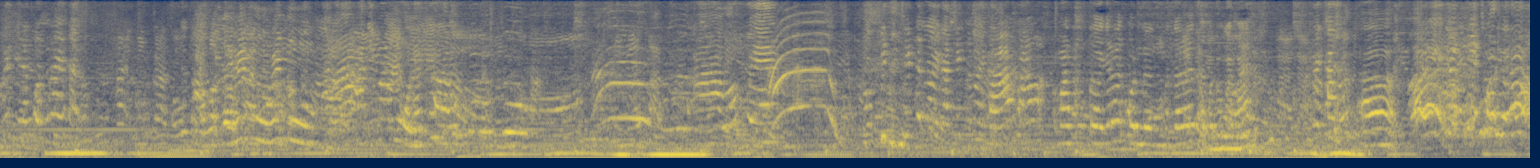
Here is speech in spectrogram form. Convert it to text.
ให้ถ่ายจะถ่ายรูให้หมูอันนี้มาหมูเลยค่ะ เตยก็ได้คนนึงมันจะได้ส่มาดูกันไหมไปค่ะเออเอ้ยจะได้ชนกันแล้ว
